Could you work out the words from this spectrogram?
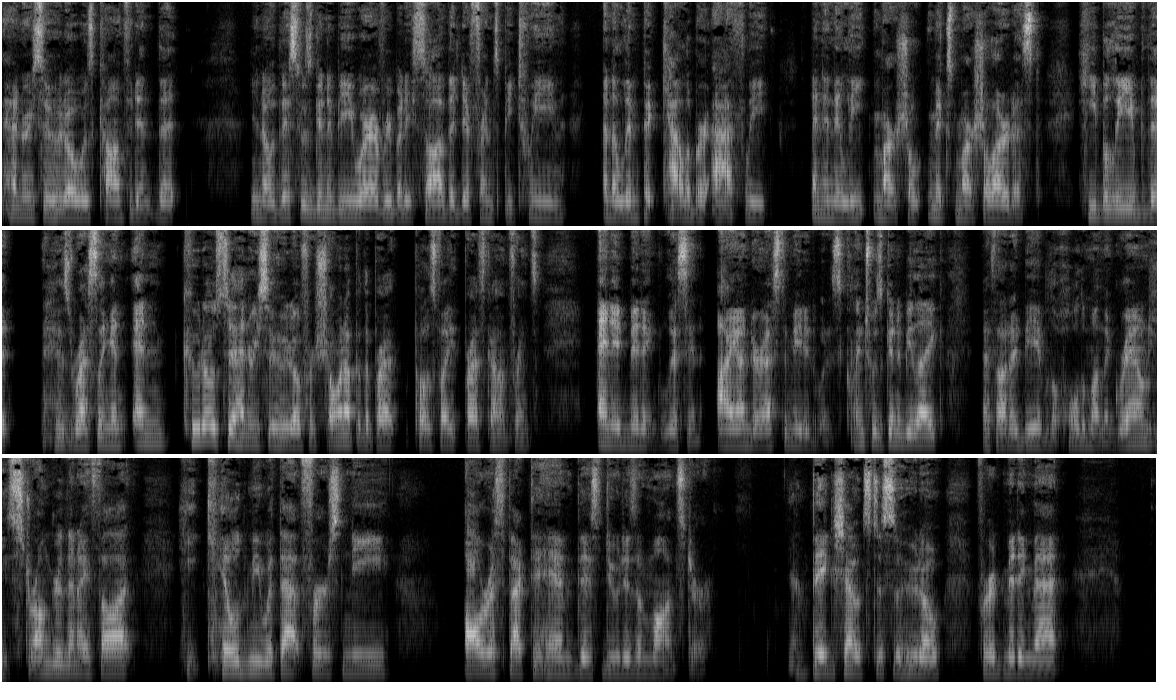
Henry Cejudo was confident that you know this was going to be where everybody saw the difference between an Olympic caliber athlete and an elite martial mixed martial artist. He believed that his wrestling and, and kudos to Henry Cejudo for showing up at the pre- post fight press conference and admitting, listen, I underestimated what his clinch was going to be like. I thought I'd be able to hold him on the ground. He's stronger than I thought. He killed me with that first knee. All respect to him. This dude is a monster. Yeah. Big shouts to Cejudo for admitting that.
